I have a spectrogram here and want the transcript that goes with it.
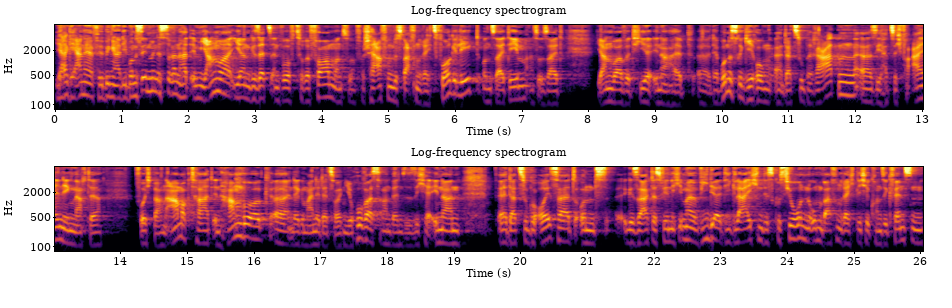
Ja, gerne, Herr Filbinger. Die Bundesinnenministerin hat im Januar ihren Gesetzentwurf zur Reform und zur Verschärfung des Waffenrechts vorgelegt. Und seitdem, also seit Januar, wird hier innerhalb äh, der Bundesregierung äh, dazu beraten. Äh, sie hat sich vor allen Dingen nach der furchtbaren Amoktat in Hamburg, in der Gemeinde der Zeugen Jehovas, daran werden Sie sich erinnern, dazu geäußert und gesagt, dass wir nicht immer wieder die gleichen Diskussionen um waffenrechtliche Konsequenzen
